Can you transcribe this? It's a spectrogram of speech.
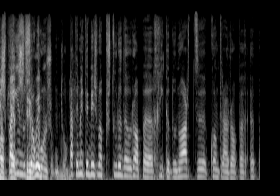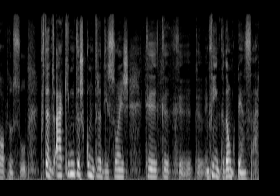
Espanha no seu conjunto. Exatamente a mesma postura da Europa rica do Norte contra a Europa pobre do Sul. Portanto, há aqui muitas contradições que, que, que, que enfim, que dão que pensar.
